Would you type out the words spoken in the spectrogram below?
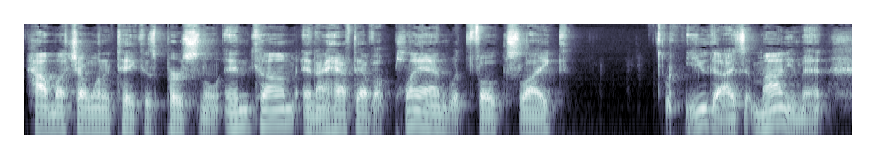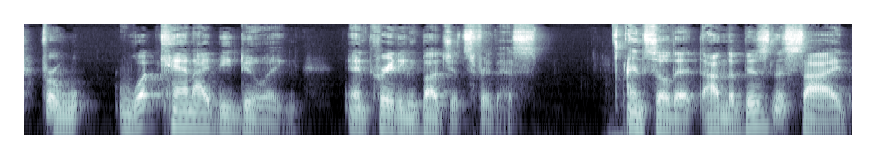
how much I want to take as personal income, and I have to have a plan with folks like you guys at Monument for what can I be doing and creating budgets for this. And so that on the business side,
